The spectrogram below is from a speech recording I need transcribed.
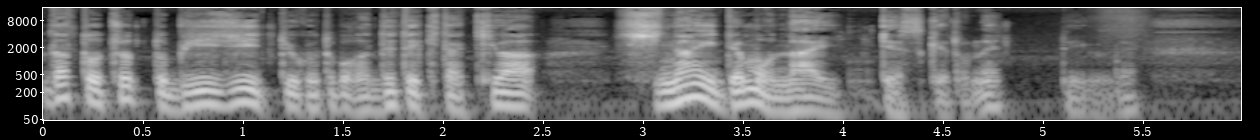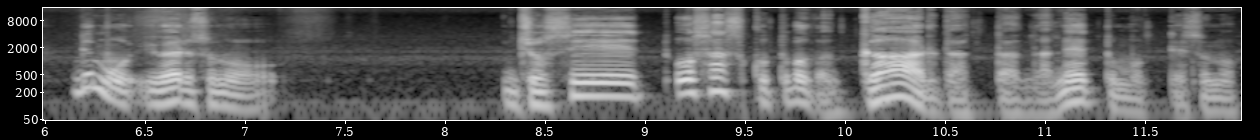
だとちょっと BG っていう言葉が出てきた気はしないでもないですけどねっていうね。でもいわゆるその女性を指す言葉がガールだったんだねと思ってその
